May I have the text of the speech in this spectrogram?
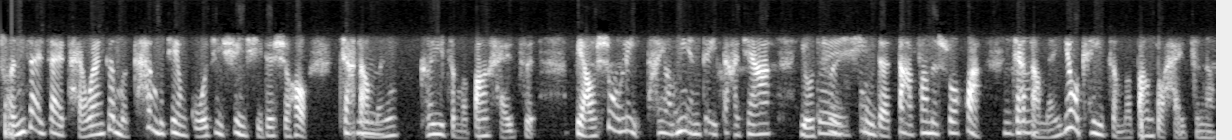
存在在台湾，根本看不见国际讯息的时候，家长们可以怎么帮孩子？表述力，他要面对大家，有自信的、大方的说话，家长们又可以怎么帮助孩子呢？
